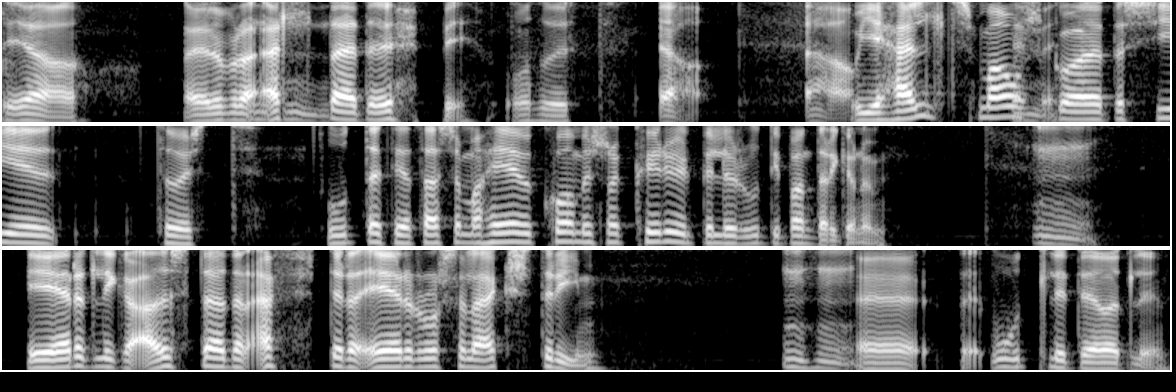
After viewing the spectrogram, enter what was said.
Já, það eru bara að Mhm. elda þetta uppi og þú veist. Já, já, og ég held smá Einmitt. sko að þetta sé þú veist, út af því að það sem að hefur komið svona kyrvilbylur út í bandaríkjunum mm, er líka aðstæðan eftir að eru rosalega ekstrím. Mm uh, útlitið af öllu.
